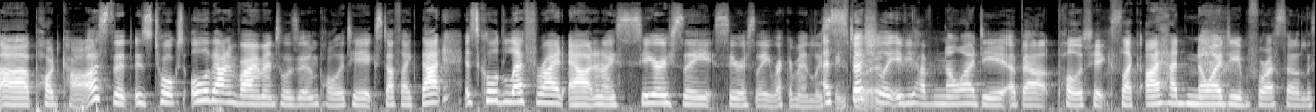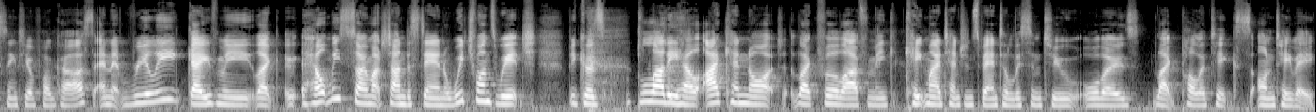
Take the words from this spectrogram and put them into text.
uh, podcast that is talks all about environmentalism, politics, stuff like that. It's called Left Right Out, and I seriously, seriously recommend listening to it. Especially if you have no idea about politics. Like, I had no idea before I started listening to your podcast, and it really gave me, like, it helped me so much to understand which one's which because bloody hell, I cannot, like, for the life of me, keep my attention span to listen to all those, like, politics on TV.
